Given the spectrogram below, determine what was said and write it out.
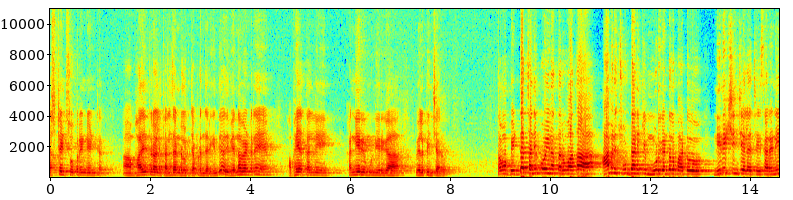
అసిస్టెంట్ సూపరింటెండెంట్ బాధితురాలి తల్లిదండ్రులకు చెప్పడం జరిగింది. అది విన్న వెంటనే అభయ తల్లి కన్నీరు మున్నీరుగా విలపించారు. తమ బిడ్డ చనిపోయిన తరువాత ఆమెను చూడ్డానికి మూడు గంటల పాటు నిరీక్షించేలా చేశారని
